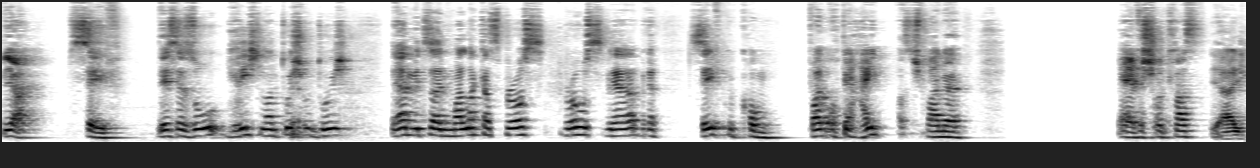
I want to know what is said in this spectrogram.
ja, safe. Der ist ja so Griechenland durch und durch. Er mit seinen Malakas Bros, Bros wäre wär safe gekommen. Vor allem auch der Hype, also ich meine, ja, das ist schon krass. Ja, ich,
